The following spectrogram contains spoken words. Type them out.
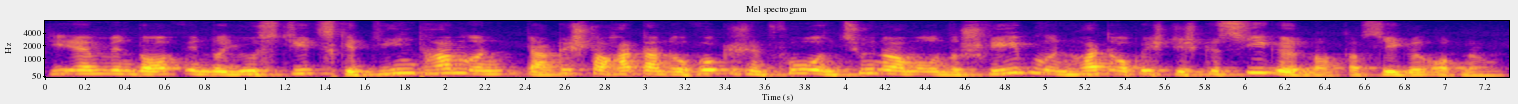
die eben in der, in der Justiz gedient haben und der Richter hat dann auch wirklich in Vor- und Zunahme unterschrieben und hat auch richtig gesiegelt nach der Siegelordnung.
